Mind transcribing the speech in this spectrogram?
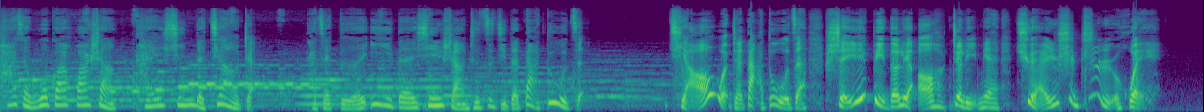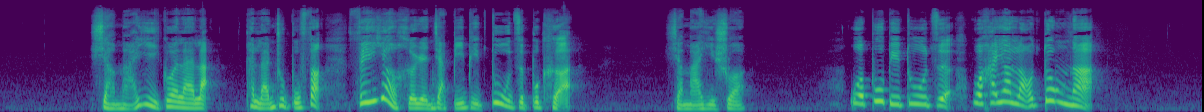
趴在倭瓜花上，开心地叫着。它在得意地欣赏着自己的大肚子。瞧我这大肚子，谁比得了？这里面全是智慧。小蚂蚁过来了，它拦住不放，非要和人家比比肚子不可。小蚂蚁说：“我不比肚子，我还要劳动呢。”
